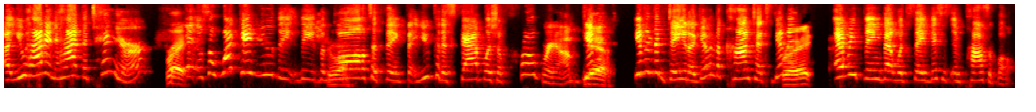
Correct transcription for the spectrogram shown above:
uh, you hadn't had the tenure Right. And so what gave you the the, the sure. gall to think that you could establish a program given yeah. given the data, given the context, given right. everything that would say this is impossible?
